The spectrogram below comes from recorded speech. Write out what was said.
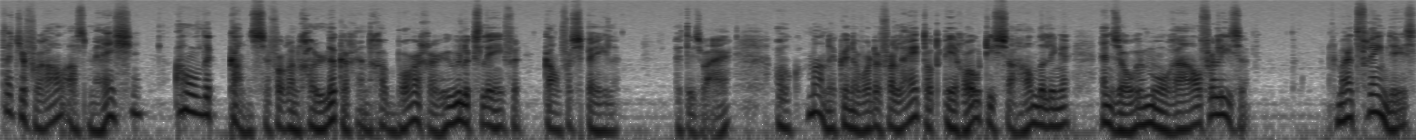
dat je vooral als meisje al de kansen voor een gelukkig en geborgen huwelijksleven kan verspelen. Het is waar, ook mannen kunnen worden verleid tot erotische handelingen en zo hun moraal verliezen. Maar het vreemde is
